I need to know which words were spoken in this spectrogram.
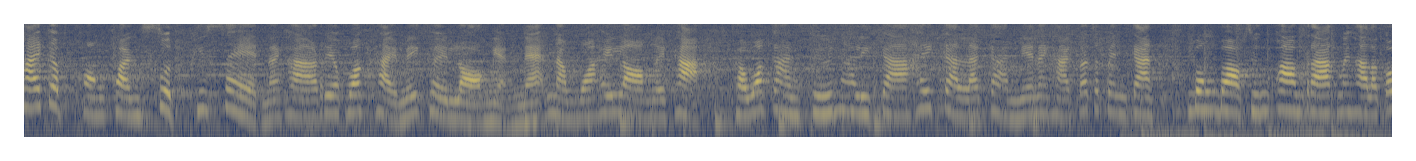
ท้ายกับของขวัญสุดพิเศษนะคะ เรียกว่าใครไม่เคยลองเนี่ยแนะนำว่าให้ลองเลยค่ะ เพราะว่าการซื้อนาฬิกาให้กันและกันเนี่ยนะคะ ก็จะเป็นการบ่งบอกถึงความรักนะคะ แล้วก็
